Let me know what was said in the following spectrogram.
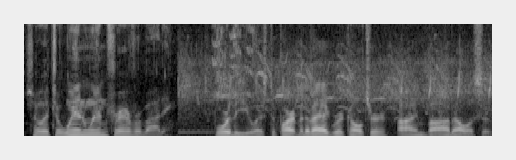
So it's a win-win for everybody. For the U.S. Department of Agriculture, I'm Bob Ellison.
